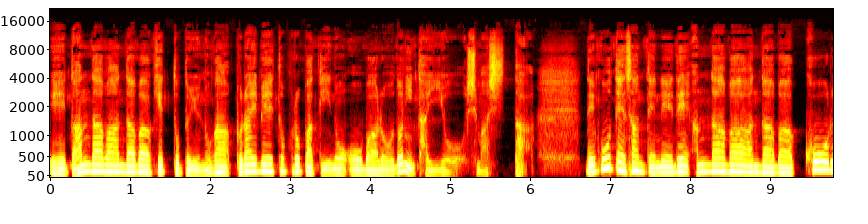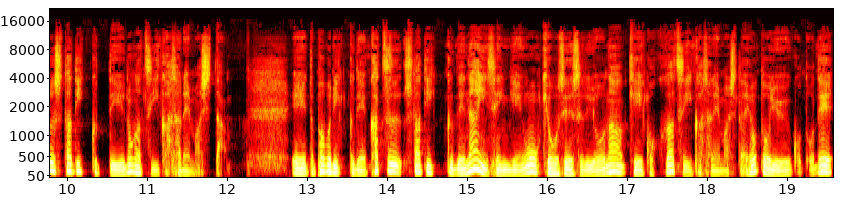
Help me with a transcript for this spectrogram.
えっ、ー、と、アンダーバーアンダーバーゲットというのが、プライベートプロパティのオーバーロードに対応しました。で、5.3.0で、アンダーバーアンダーバーコールスタティックっていうのが追加されました。えっ、ー、と、パブリックで、かつスタティックでない宣言を強制するような警告が追加されましたよということで、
